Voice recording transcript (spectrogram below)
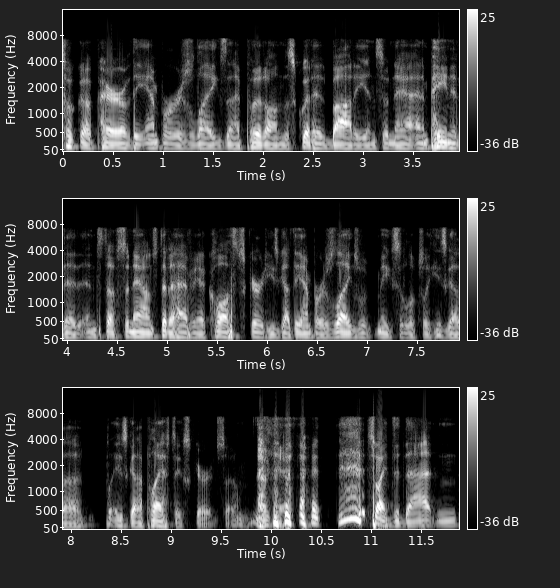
took a pair of the Emperor's legs and I put it on the Squid Head body, and so now and painted it and stuff. So now instead of having a cloth skirt, he's got the Emperor's legs, which makes it look like he's got a he's got a plastic skirt. So Okay. so I did that, and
